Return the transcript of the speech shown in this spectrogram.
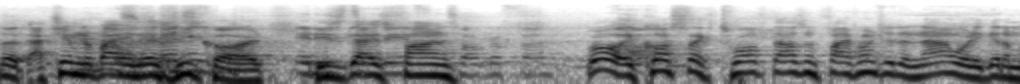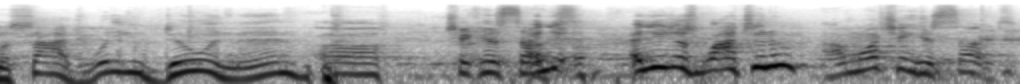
Look, I came to buy an SD card. These guys be a found photographer. Bro, it costs like 12,500 an hour to get a massage. What are you doing, man? Uh, check his And you, and you just watching him? I'm watching his. His son,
